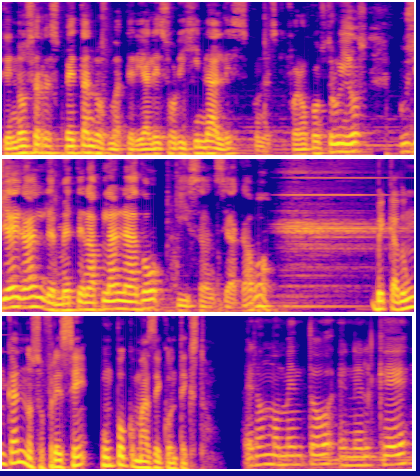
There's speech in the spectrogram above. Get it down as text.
que no se respetan los materiales originales con los que fueron construidos, pues llegan, le meten aplanado y se acabó. Beca Duncan nos ofrece un poco más de contexto. Era un momento en el que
